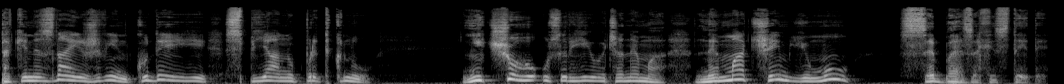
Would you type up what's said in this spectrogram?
Так і не знаєш він, куди її сп'яну приткну. Нічого у Сергійовича нема, нема чим йому себе захистити.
